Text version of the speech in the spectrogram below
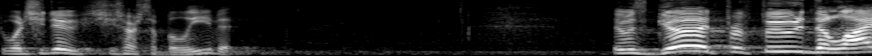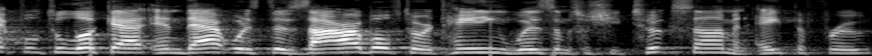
What did she do? She starts to believe it. It was good for food and delightful to look at, and that was desirable to attaining wisdom. So she took some and ate the fruit.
